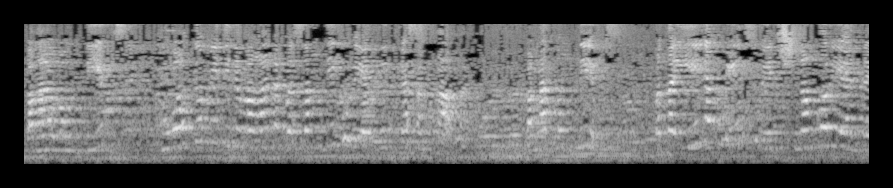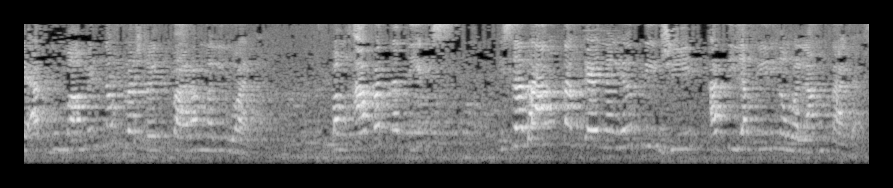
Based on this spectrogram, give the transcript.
Pangalawang tips, huwag gamitin ang mga nabasang di kuryente kasangkapan. Pangatlong tips, patayin ang main switch ng kuryente at gumamit ng flashlight para maliwanag. Pang-apat na tips, isara ang tangke ng LPG at tiyakin na walang tagas.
